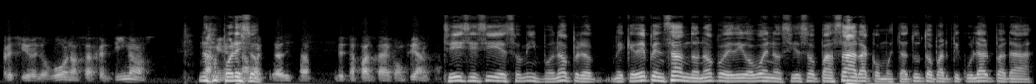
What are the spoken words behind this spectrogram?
precio de los bonos argentinos. No, por eso. De esa, falta de confianza. Sí, sí, sí, eso mismo, ¿no? Pero me quedé pensando, ¿no? Porque digo, bueno, si eso pasara como estatuto particular para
